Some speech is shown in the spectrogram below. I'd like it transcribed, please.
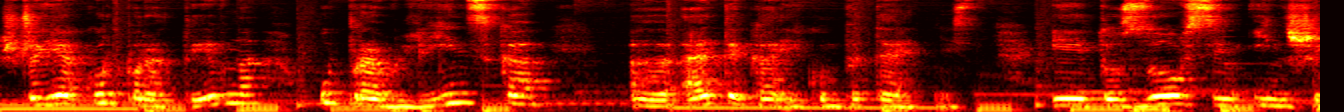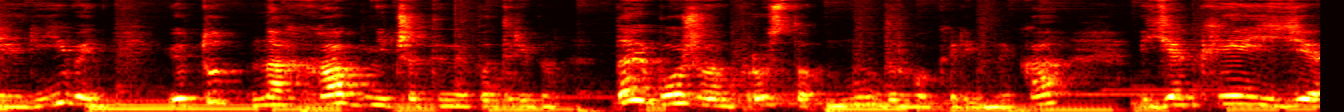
що є корпоративна, управлінська етика і компетентність, і то зовсім інший рівень, і тут нахабнічати не потрібно. Дай Боже вам просто мудрого керівника, який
